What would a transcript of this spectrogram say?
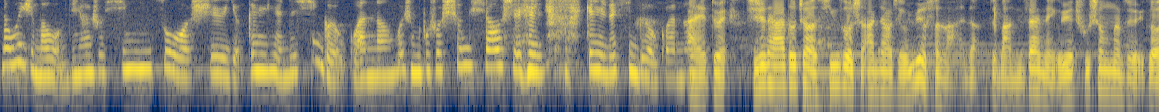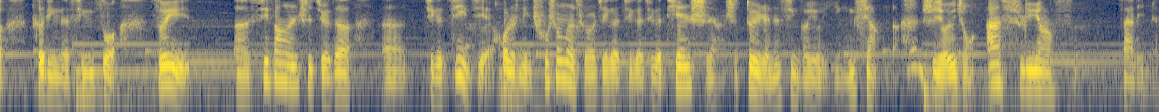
那为什么我们经常说星座是有跟人的性格有关呢？为什么不说生肖是 跟人的性格有关呢？哎，对，其实大家都知道星座是按照这个月份来的，对吧？你在哪个月出生呢，就有一个特定的星座。所以，呃，西方人是觉得，呃，这个季节或者是你出生的时候，这个这个这个天时啊，是对人的性格有影响的，是有一种 influence 在里面。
